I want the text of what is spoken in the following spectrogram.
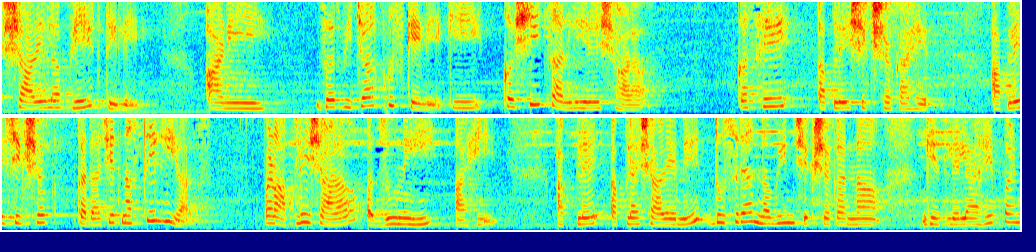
शाळेला भेट दिली आणि जर विचारपूस केली की कशी चालली आहे शाळा कसे आपले शिक्षक आहेत आपले शिक्षक कदाचित नसतीलही आज पण आपली शाळा अजूनही आहे. आपले आपल्या शाळेने दुसऱ्या नवीन शिक्षकांना घेतलेलं आहे पण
